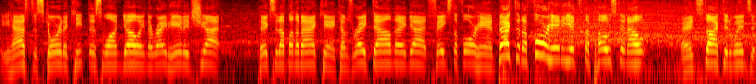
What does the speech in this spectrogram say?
He has to score to keep this one going. The right handed shot. Picks it up on the backhand. Comes right down the gut. Fakes the forehand. Back to the forehand. He hits the post and out. And Stockton wins it.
